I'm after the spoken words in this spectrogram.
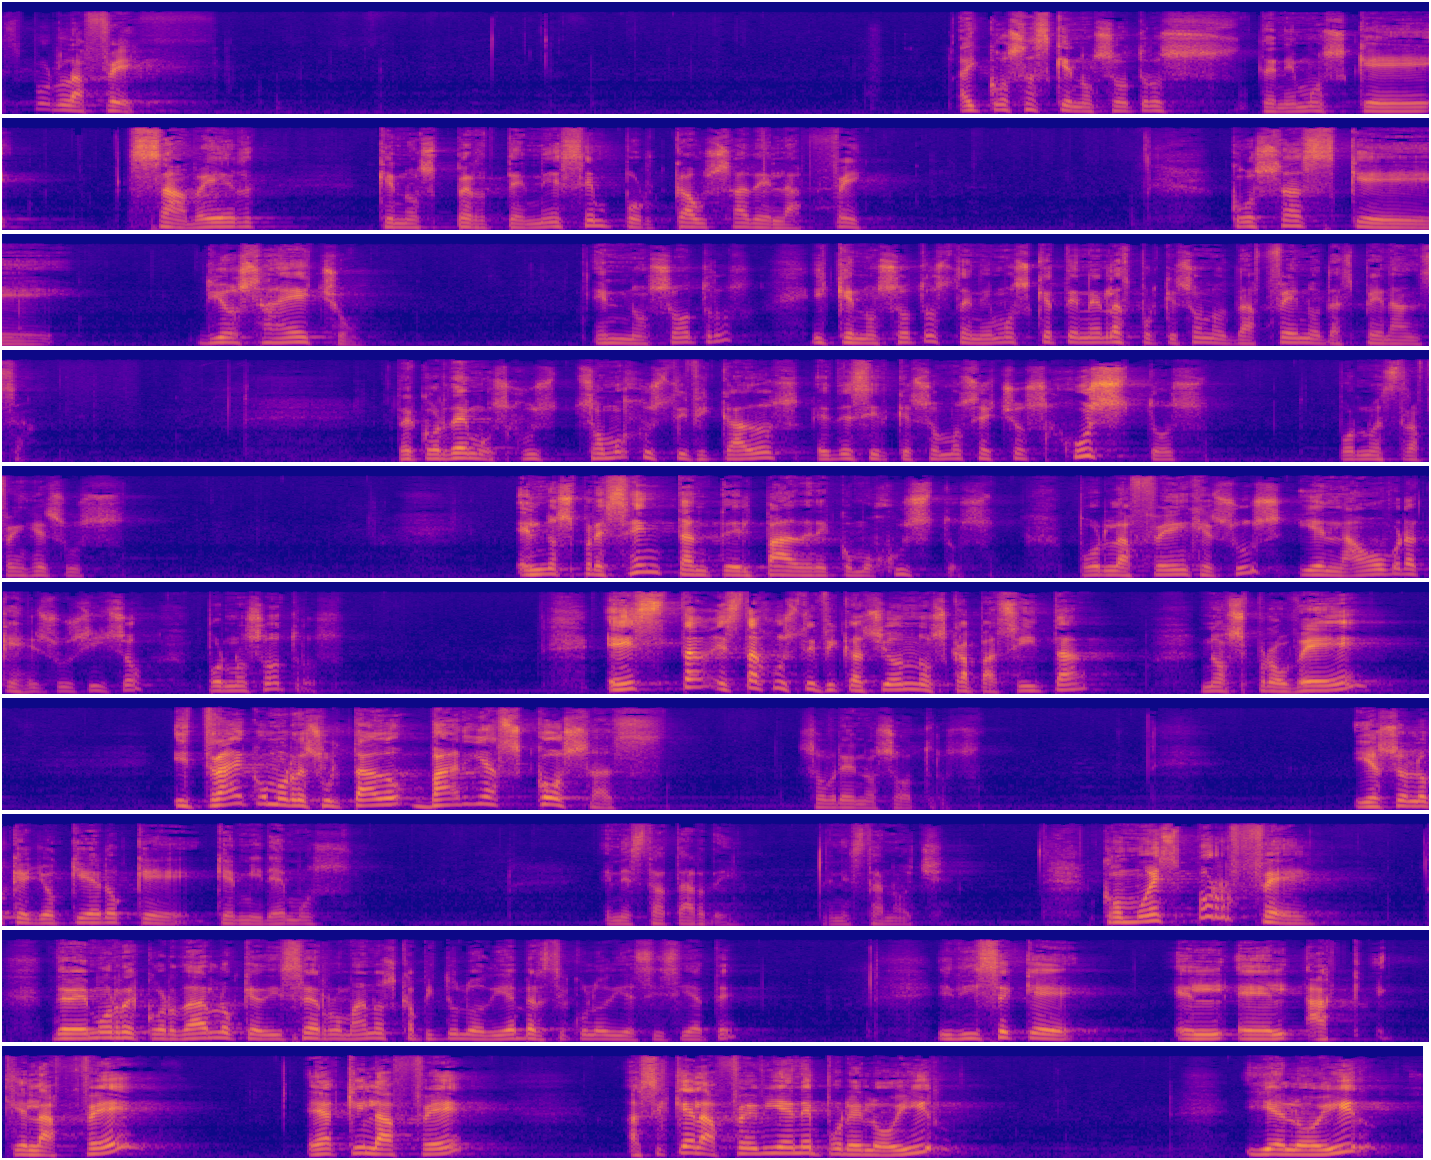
pues por la fe. Hay cosas que nosotros tenemos que saber que nos pertenecen por causa de la fe. Cosas que Dios ha hecho en nosotros y que nosotros tenemos que tenerlas porque eso nos da fe, nos da esperanza. Recordemos, somos justificados, es decir, que somos hechos justos por nuestra fe en Jesús. Él nos presenta ante el Padre como justos por la fe en Jesús y en la obra que Jesús hizo por nosotros. Esta, esta justificación nos capacita, nos provee y trae como resultado varias cosas sobre nosotros. Y eso es lo que yo quiero que, que miremos en esta tarde, en esta noche. Como es por fe, debemos recordar lo que dice Romanos capítulo 10, versículo 17. Y dice que, el, que la fe, he aquí la fe, así que la fe viene por el oír y el oír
